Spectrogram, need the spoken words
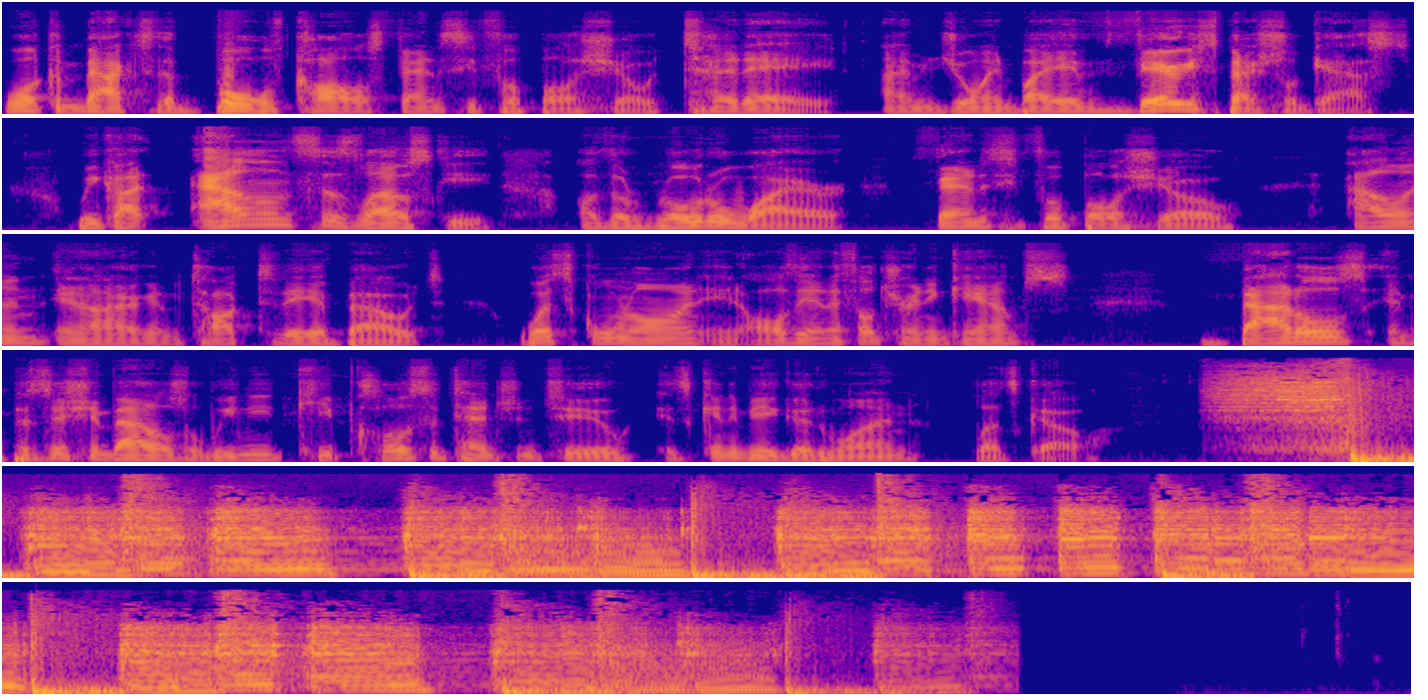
Welcome back to the Bold Calls Fantasy Football Show. Today, I'm joined by a very special guest. We got Alan Seslowsky of the RotoWire Fantasy Football Show. Alan and I are going to talk today about what's going on in all the NFL training camps, battles and position battles we need to keep close attention to. It's going to be a good one. Let's go.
